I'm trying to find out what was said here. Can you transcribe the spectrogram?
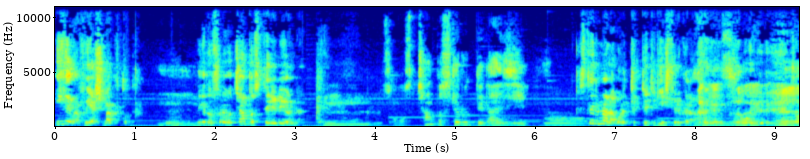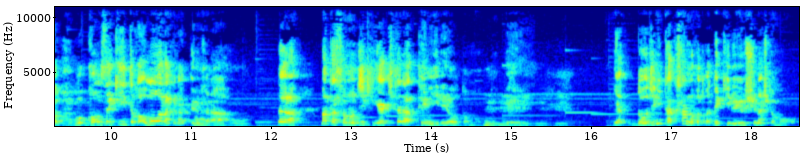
以前は増やしまくっとった、うん。だけどそれをちゃんと捨てれるようになってうん、そのちゃんと捨てるって大事。うん。捨てるなら俺徹底的に捨てるから。すごいよね。そう。もう痕跡とか思わなくなってるから、だからまたその時期が来たら手に入れようと思ってて、うんいや同時にたくさんのことができる優秀な人も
